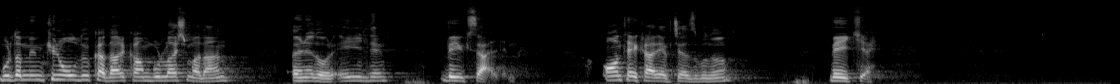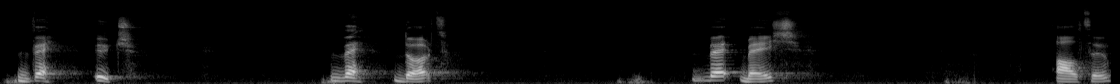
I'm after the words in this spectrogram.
Burada mümkün olduğu kadar kamburlaşmadan öne doğru eğildim ve yükseldim. 10 tekrar yapacağız bunu. Ve 2. Ve 3. Ve 4. Ve 5. 6.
